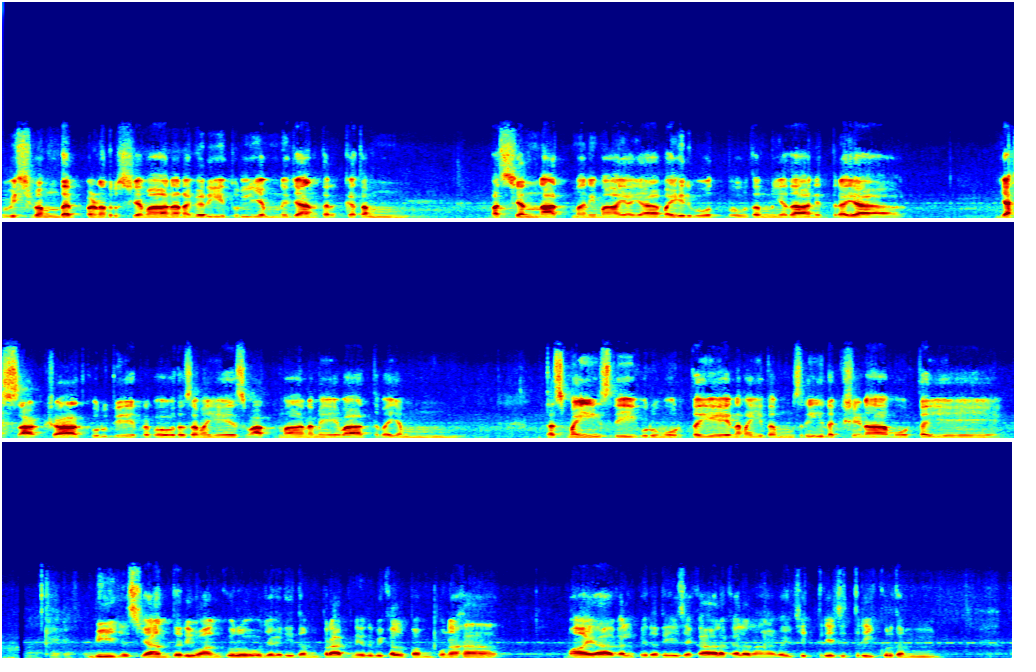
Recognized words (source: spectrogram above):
విశ్వం దర్పణదృశ్యమాననగరీ తుల్యం నిజాంతర్గతం పశ్యన్నాత్మని మాయయా బహిర్వోద్భూతం యదా నిద్రయా యః సాక్షాత్ కురుతే ప్రబోధసమయే స్వాత్మానమేవాద్వయం తస్మై శ్రీగురుమూర్తయే నమ ఇదం శ్రీదక్షిణామూర్తయే बीजस्यान्तरिवाङ्कुरो जगदिदं प्राग्निर्विकल्पं पुनः मायाकल्पितदेशकालकलना वैचित्र्यचित्रीकृतं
